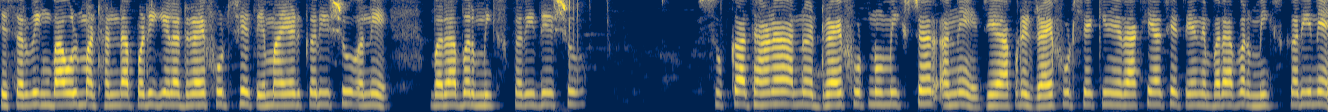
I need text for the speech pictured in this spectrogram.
જે સર્વિંગ બાઉલમાં ઠંડા પડી ગયેલા ડ્રાયફ્રૂટ છે તેમાં એડ કરીશું અને બરાબર મિક્સ કરી દઈશું સૂકા ધાણા અને ડ્રાયફ્રૂટનું મિક્સચર અને જે આપણે ડ્રાયફ્રૂટ શેકીને રાખ્યા છે તેને બરાબર મિક્સ કરીને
